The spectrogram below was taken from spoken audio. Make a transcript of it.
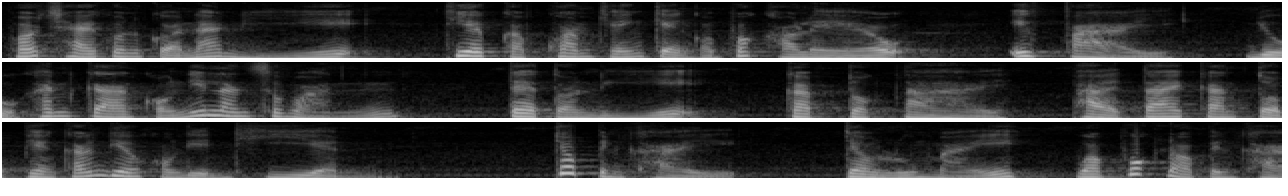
เพราะชายคนก่อนหน้านี้ เทียบกับความแข็งแกร่งของพวกเขาแล้ว อีกฝ่ายอยู่ขั้นกลางของนิรันดร์สวรรค์ แต่ตอนนี้กลับตกตายภายใต้การตบเพียงครั้งเดียวของหลินเทียน เจ้าเป็นใคร เจ้ารู้ไหมว่าพวกเราเป็นใคร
